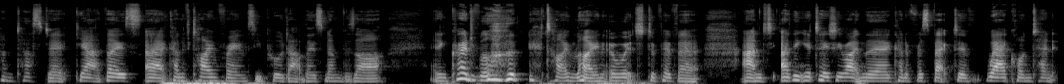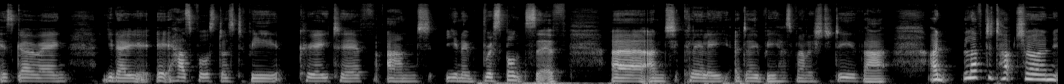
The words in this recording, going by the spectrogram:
Fantastic. Yeah, those uh, kind of timeframes you pulled out, those numbers are an incredible timeline in which to pivot. And I think you're totally right in the kind of perspective where content is going. You know, it has forced us to be creative and, you know, responsive. Uh, and clearly Adobe has managed to do that. I'd love to touch on,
